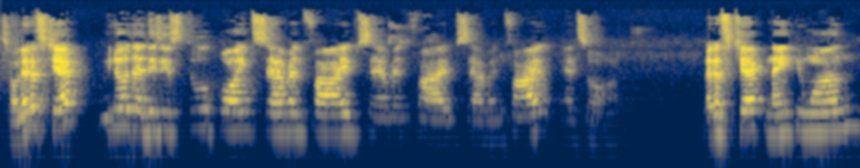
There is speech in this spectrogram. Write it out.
So let us check. We know that this is 2.757575 and so on. Let us check 91.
